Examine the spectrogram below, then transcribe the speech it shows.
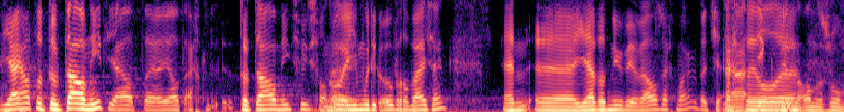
jij had het totaal niet. Jij had, eh, je had echt totaal niet zoiets van... Oh, Nee. hier moet ik overal bij zijn. En eh, jij hebt dat nu weer wel, zeg maar. Dat je echt ja, wel... ik ben eh, andersom.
